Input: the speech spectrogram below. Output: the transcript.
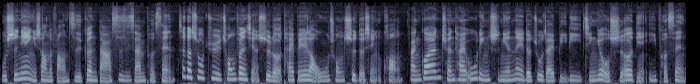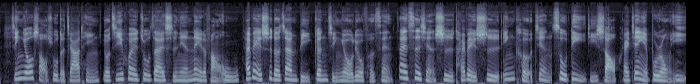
五十年以上的房子更达四十三 percent。这个数据充分显示了台北老屋充斥的现况。反观全台屋龄十年内的住宅比例仅仅有十二点一 percent，仅有少数的家庭有机会住在十年内的房屋。台北市的占比更仅有六 percent，再次显示台北市因可建速地极少，改建也不容易，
